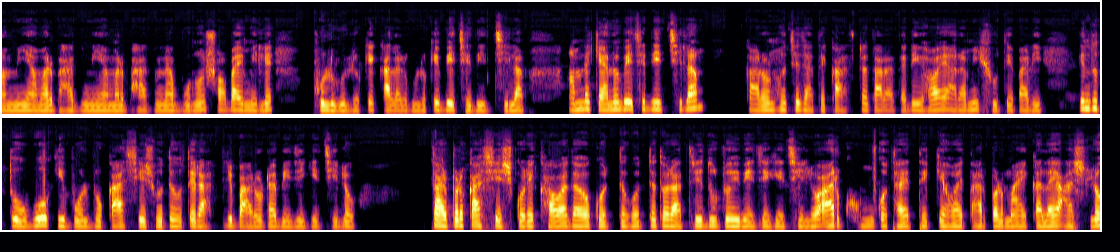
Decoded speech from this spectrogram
আমি, আমার ভাগ্নি, আমার ভাগনা, বুনু সবাই মিলে ফুলগুলোকে কালার গুলোকে বেছে দিচ্ছিলাম। আমরা কেন বেছে দিচ্ছিলাম? কারণ হচ্ছে যাতে কাজটা তাড়াতাড়ি হয় আর আমি শুতে পারি। কিন্তু তবুও কি বলব কাজ শেষ হতে, হতে রাত্রি ১২টা বেজে গেছিল। তারপর কাজ শেষ করে খাওয়া-দাওয়া করতে, করতে তো রাত্রি দুটোই বেজে গেছিল। আর ঘুম কোথায় থেকে হয়? তারপর মাইকালয় আসলো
